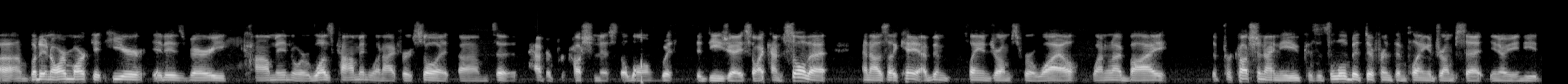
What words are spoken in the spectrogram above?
Um, but in our market here, it is very common, or was common when I first saw it, um, to have a percussionist along with the DJ. So I kind of saw that, and I was like, "Hey, I've been playing drums for a while. Why don't I buy the percussion I need? Because it's a little bit different than playing a drum set. You know, you need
